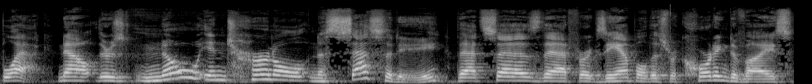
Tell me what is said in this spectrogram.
black. Now, there's no internal necessity that says that, for example, this recording device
